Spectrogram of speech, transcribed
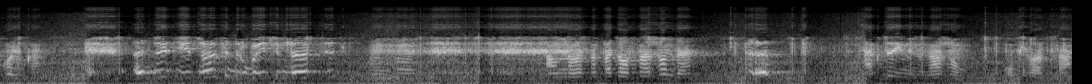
сколько? Одной 19, другой 17. Угу. А он на вас нападал с ножом, да? Да. А кто именно ножом убил отца?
